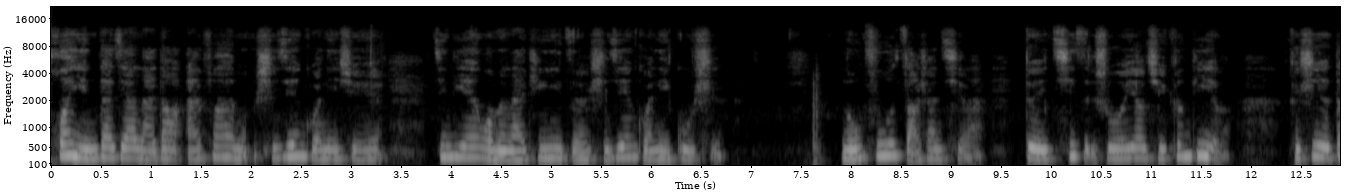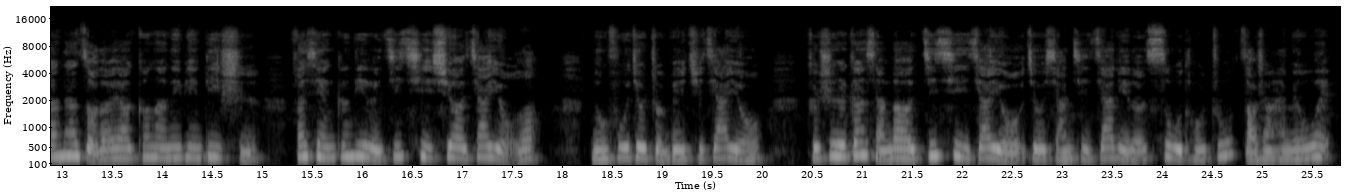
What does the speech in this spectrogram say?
欢迎大家来到 FM 时间管理学院。今天我们来听一则时间管理故事。农夫早上起来，对妻子说要去耕地了。可是当他走到要耕的那片地时，发现耕地的机器需要加油了。农夫就准备去加油，可是刚想到机器加油，就想起家里的四五头猪早上还没喂。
